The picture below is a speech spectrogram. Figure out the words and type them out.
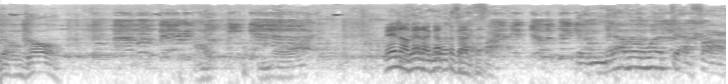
Don't go. Venä, venä, kattokaa tää. It never went that far.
